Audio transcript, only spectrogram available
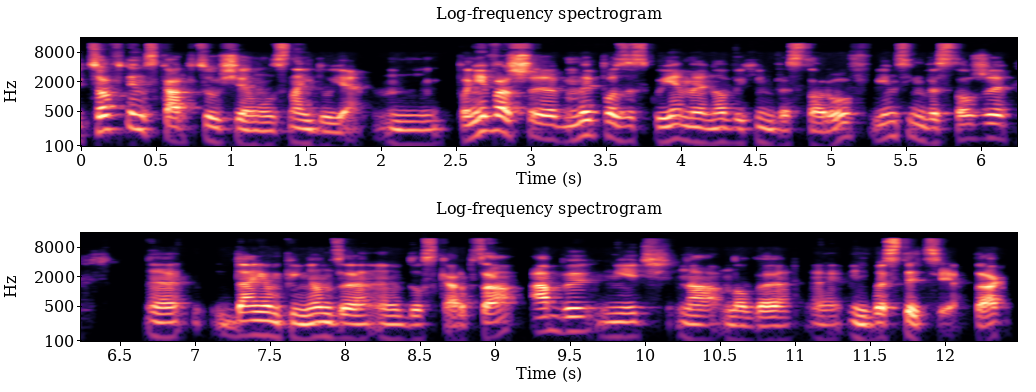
I co w tym skarbcu się znajduje? Mm, ponieważ e, my pozyskujemy nowych inwestorów, więc inwestorzy e, dają pieniądze e, do skarbca, aby mieć na nowe inwestycje, tak?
